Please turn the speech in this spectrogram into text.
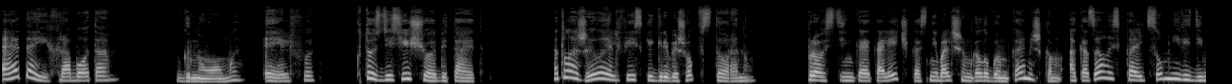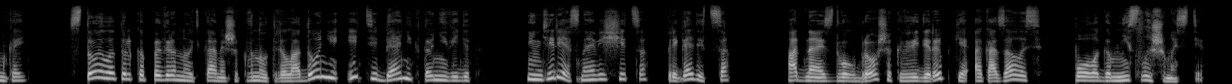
Это их работа». Гномы, эльфы. Кто здесь еще обитает? Отложила эльфийский гребешок в сторону. Простенькое колечко с небольшим голубым камешком оказалось кольцом-невидимкой. Стоило только повернуть камешек внутрь ладони, и тебя никто не видит. Интересная вещица, пригодится. Одна из двух брошек в виде рыбки оказалась пологом неслышимости.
